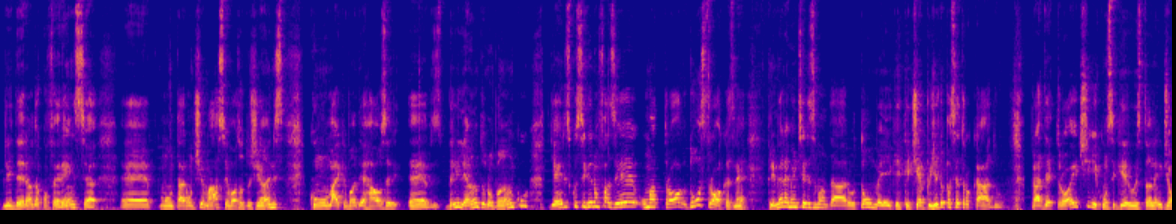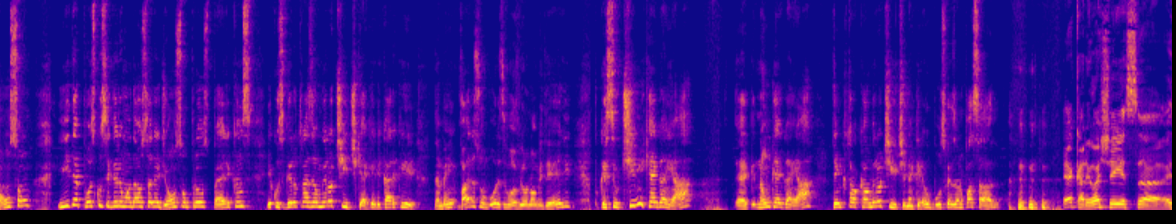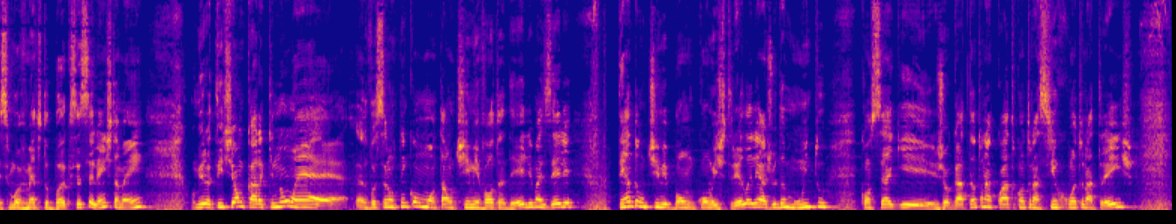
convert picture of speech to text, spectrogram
liderando a conferência, é, montaram um timaço em volta do Giannis, com o Mike Banderhauser é, brilhando no banco, e aí eles conseguiram fazer uma troca, duas trocas, né? Primeiramente eles mandaram o Tom Maker, que tinha pedido para ser trocado, para Detroit e conseguiram o Stanley Johnson, e depois conseguiram mandar o Stanley Johnson para os Pelicans e conseguiram trazer o Mirotic, que é aquele cara que também vários rumores envolviam o nome dele, porque se o time quer ganhar, é, não quer ganhar, tem que trocar o Mirotic, né? Que nem o Bulls fez ano passado. é, cara, eu achei essa, esse movimento do Bucks excelente também. O Mirotic é um cara que não é. Você não tem como montar um time em volta dele, mas ele, tendo um time bom como estrela, ele ajuda muito. Consegue jogar tanto na 4 quanto na 5 quanto na 3.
